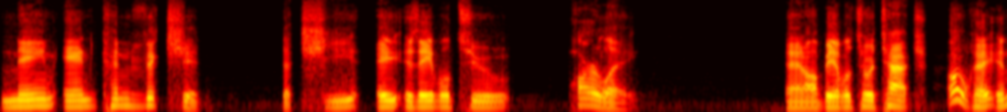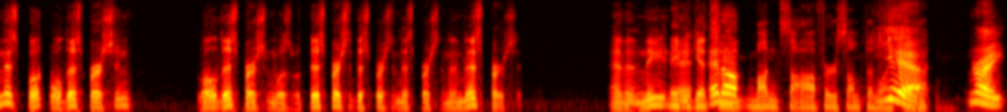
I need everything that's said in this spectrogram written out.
name and conviction that she a- is able to parlay. And I'll be able to attach, oh, okay, in this book, well, this person, well, this person was with this person, this person, this person, and this person. And then the Maybe and, get and some months off or something like that. Yeah. that. right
